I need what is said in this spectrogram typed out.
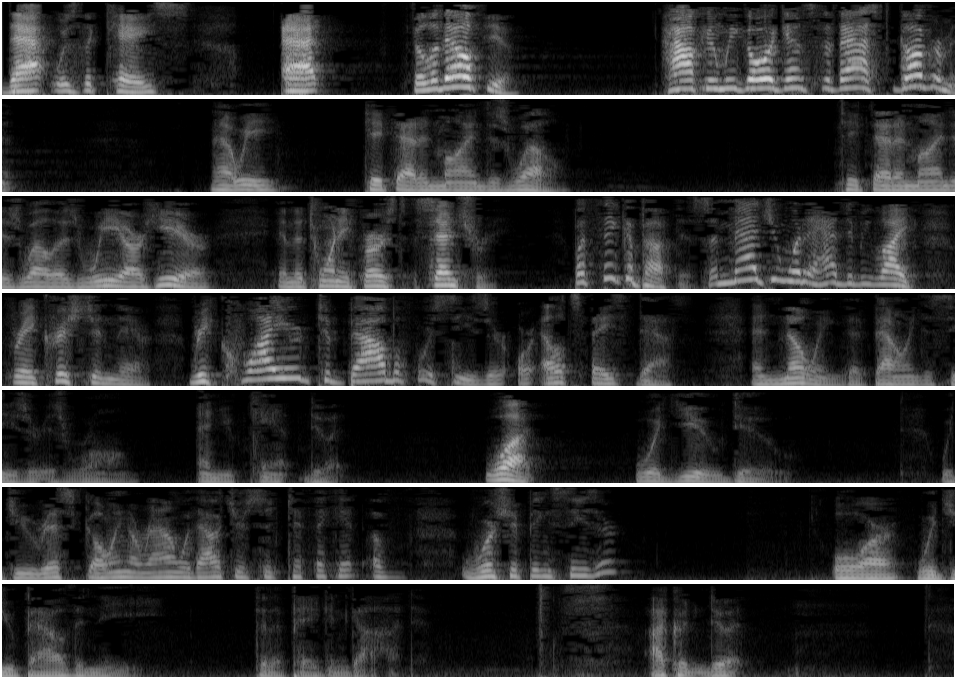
That was the case at Philadelphia. How can we go against the vast government? Now we keep that in mind as well. Keep that in mind as well as we are here in the 21st century. But think about this. Imagine what it had to be like for a Christian there, required to bow before Caesar or else face death, and knowing that bowing to Caesar is wrong and you can't do it. What would you do? Would you risk going around without your certificate of worshiping Caesar? Or would you bow the knee to the pagan god? I couldn't do it.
